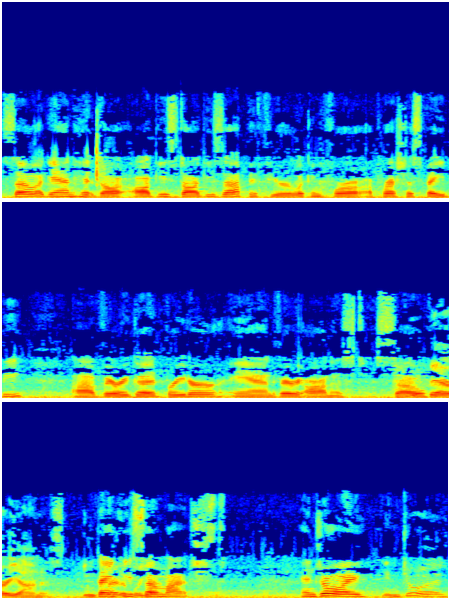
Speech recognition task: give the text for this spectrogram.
So again, hit dog, Augie's Dogies up if you're looking for a precious baby. Uh, very good breeder and very honest. So very honest. Thank you so honest. much. Enjoy. Enjoy.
